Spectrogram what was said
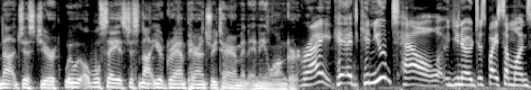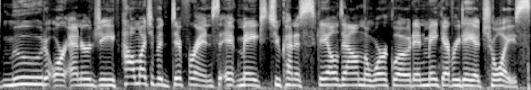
not just your we'll say it's just not your grandparents retirement any longer. Right. Can, can you tell you know just by someone's mood or energy how much of a difference it makes to kind of scale down the workload and make every day a choice?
